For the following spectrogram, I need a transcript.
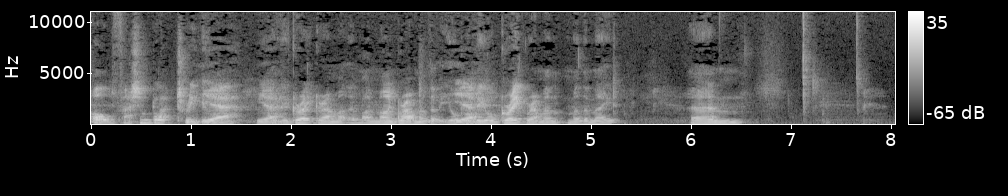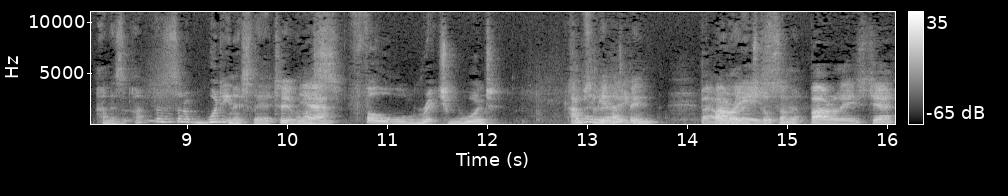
old-fashioned black treacle. Yeah, yeah. Your great grandmother, my, my grandmother, but your Yeah. probably your great grandmother made. Um, and there's uh, there's a sort of woodiness there too. A Yeah. nice full, rich wood. So maybe it has been barrel aged or something. Barrel aged, yeah,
